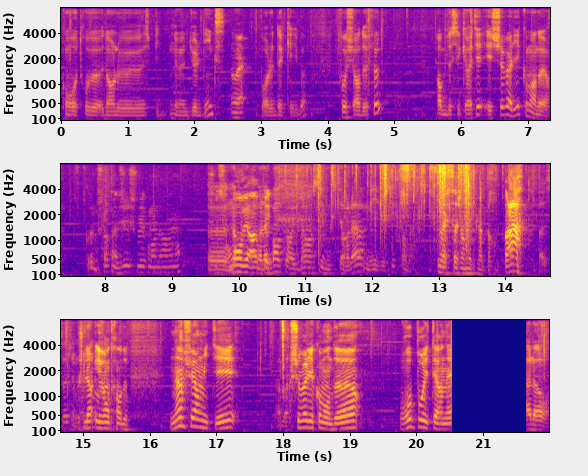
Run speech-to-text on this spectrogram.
Qu'on retrouve dans le Speed euh, Duel Links. Ouais. Pour le deck Kaiba. Faucheur de feu. Orbe de sécurité et chevalier commandeur. Je crois qu'on a déjà joué le commandeur avant. Euh, on non, verra on après. l'a pas encore eu dans ces boosters là, mais je sais que t'en as. Ouais, ça j'en ai plein par contre. Ah Ah, ça, Je l'ai éventré en deux. L'infirmité, Ah bah. chevalier commandeur, repos éternel. Alors,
